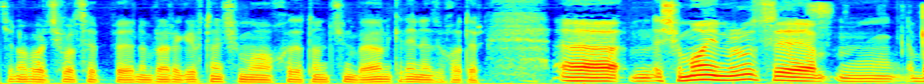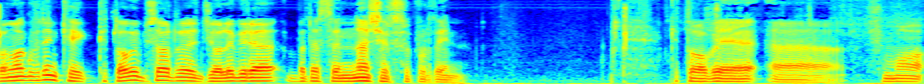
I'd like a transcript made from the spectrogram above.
جناب آرچیوال صاحب نمره را گرفتن شما خودتان چون بیان کردین از خاطر. شما امروز با ما گفتین که کتاب بسیار جالبی را به دست نشر سپردین. کتاب شما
